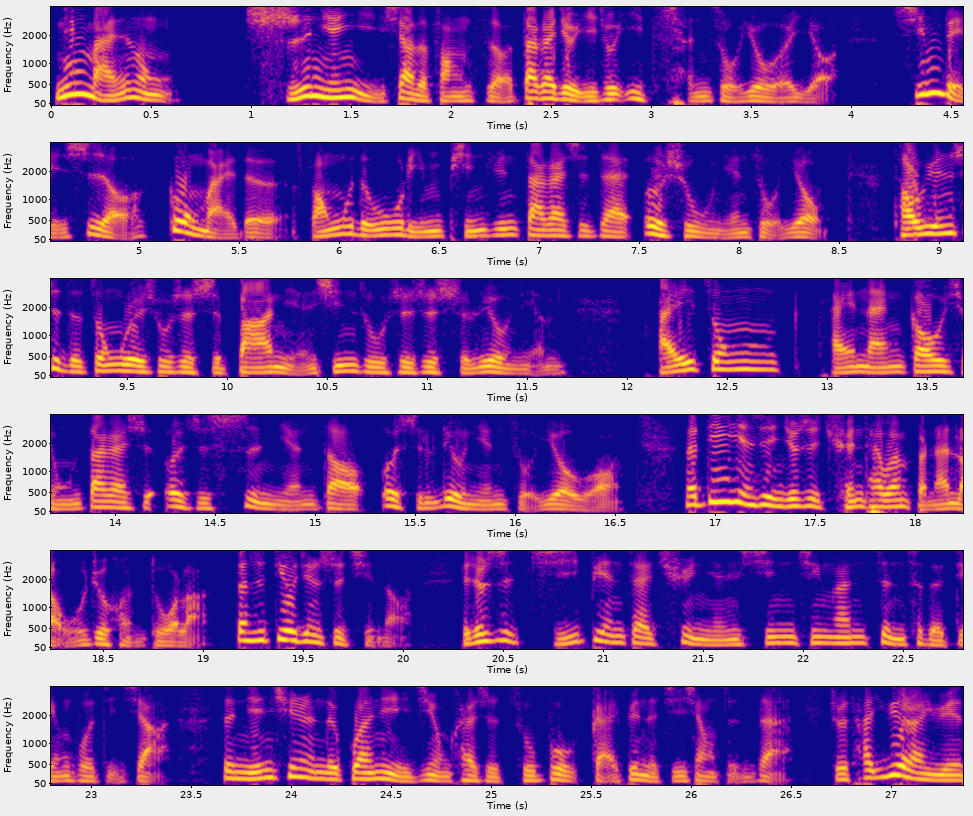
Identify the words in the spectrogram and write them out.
你买那种。十年以下的房子哦，大概就也就一层左右而已哦。新北市哦，购买的房屋的屋龄平均大概是在二十五年左右。桃园市的中位数是十八年，新竹市是十六年，台中、台南、高雄大概是二十四年到二十六年左右哦。那第一件事情就是全台湾本来老屋就很多了，但是第二件事情呢，也就是即便在去年新青安政策的点火底下，这年轻人的观念已经有开始逐步改变的迹象存在，就是他越来越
